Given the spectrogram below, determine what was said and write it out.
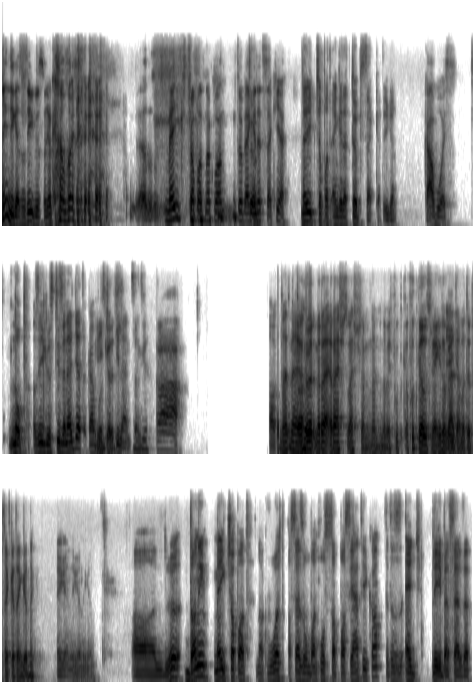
Mindig ez az Eagles vagy a Cowboys. melyik csapatnak van több engedett szekje? Melyik csapat engedett több szekket, igen. Cowboys. Nope, az Eagles 11-et, a Cowboys csak 9-et. Ah. Hát, mert rás, rás sem, nem, nem egy fut, a futballozók általában több szekket engednek. Igen, igen, igen. A Dani, melyik csapatnak volt a szezonban hosszabb passzjátéka, tehát ez az egy playben szerzett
